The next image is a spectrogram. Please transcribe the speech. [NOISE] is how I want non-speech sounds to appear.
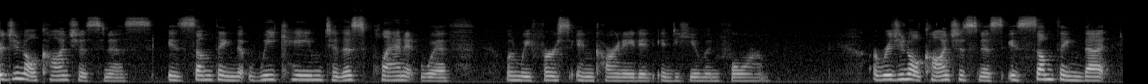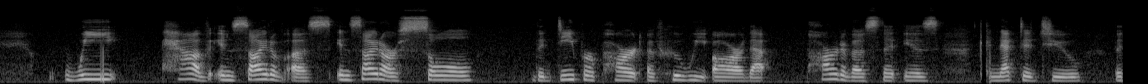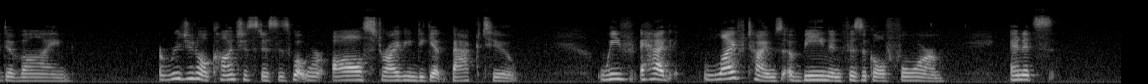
original consciousness is something that we came to this planet with when we first incarnated into human form. Original consciousness is something that we have inside of us, inside our soul, the deeper part of who we are, that part of us that is connected to the divine. Original consciousness is what we're all striving to get back to. We've had lifetimes of being in physical form, and it's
